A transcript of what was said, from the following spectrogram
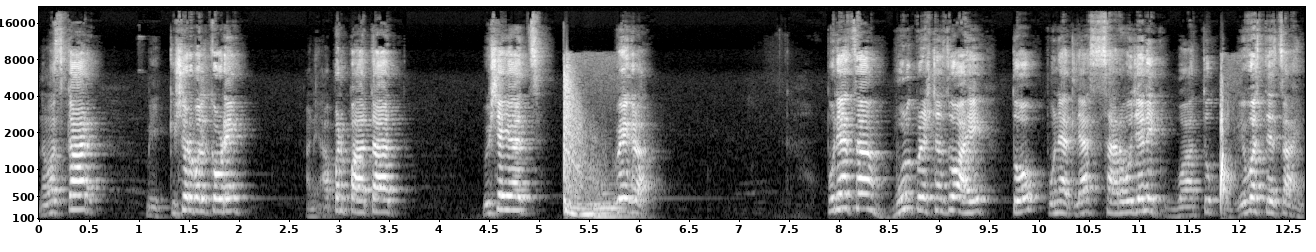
नमस्कार मी किशोर बलकवडे आणि आपण पाहतात विषयच वेगळा. पुण्याचा मूळ प्रश्न जो आहे तो पुण्यातल्या सार्वजनिक वाहतूक व्यवस्थेचा आहे.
